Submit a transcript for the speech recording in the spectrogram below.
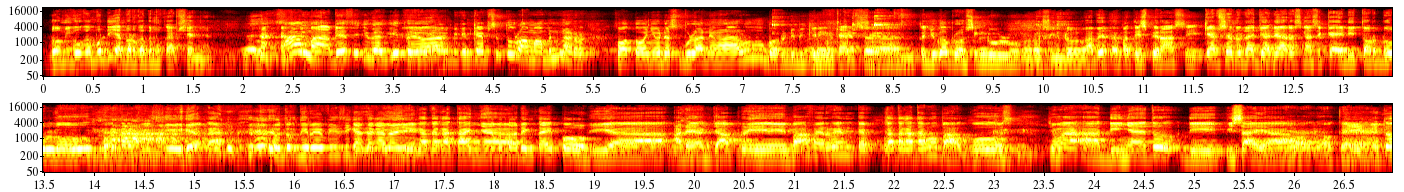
dua minggu kemudian baru ketemu captionnya Sama, biasanya juga gitu ya orang bikin caption tuh lama bener. Fotonya udah sebulan yang lalu baru dibikinin Baru buat caption. Itu juga browsing dulu. browsing dulu. Tapi dapat inspirasi. caption udah jadi harus ngasih ke editor dulu buat revisi ya kan? Untuk direvisi Revisi kata-katanya. kata-katanya. Ada yang typo. iya ada yang japri. Maaf Erwin kata-katamu bagus. Cuma adinya itu dipisah ya. Oh, oke. Iya, itu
